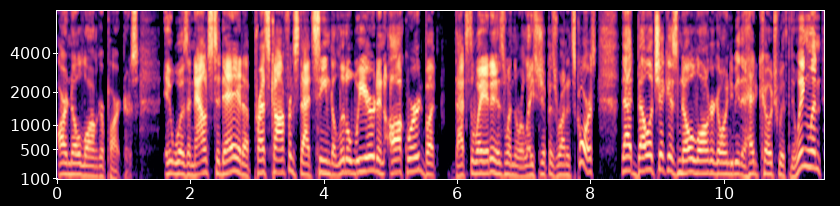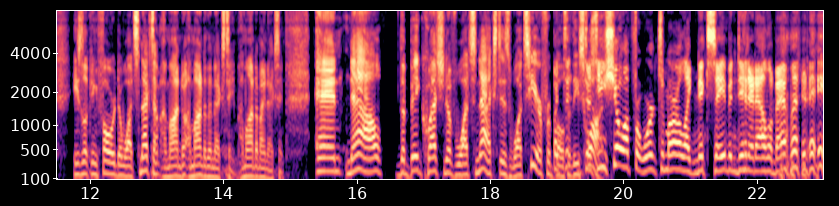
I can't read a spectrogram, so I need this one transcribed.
are no longer partners. It was announced today at a press conference that seemed a little weird and awkward, but that's the way it is when the relationship has run its course. That Belichick is no longer going to be the head coach with New England. He's looking forward to what's next. I'm, I'm on. To, I'm on to the next team. I'm on to my next team. And now the big question of what's next is what's here for both Th- of these squads. Does he show up for work tomorrow like Nick Saban did at Alabama today?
